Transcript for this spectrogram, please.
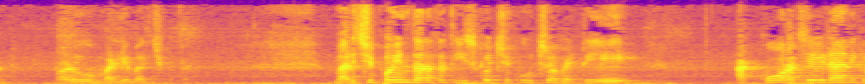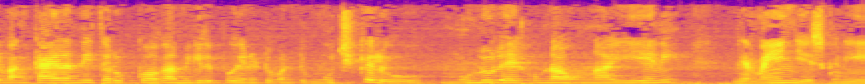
అంటుంది. వాడు మళ్ళీ మర్చిపోతాడు. మర్చిపోయిన తర్వాత తీసుకొచ్చి కూర్చోబెట్టి ఆ కూర చేయడానికి వంకాయలన్నీ తరుక్కోగా మిగిలిపోయినటువంటి ముచికలు ముళ్ళు లేకుండా ఉన్నాయి అని నిర్ణయం చేసుకుని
